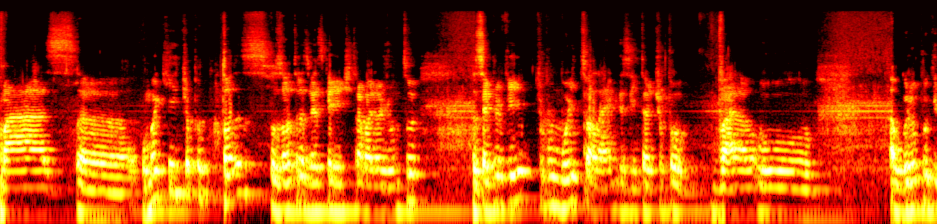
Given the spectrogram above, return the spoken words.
Mas uh, uma que, tipo, todas as outras vezes que a gente trabalhou junto, eu sempre vi, tipo, muito alegre, assim. Então, tipo, o o grupo que,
